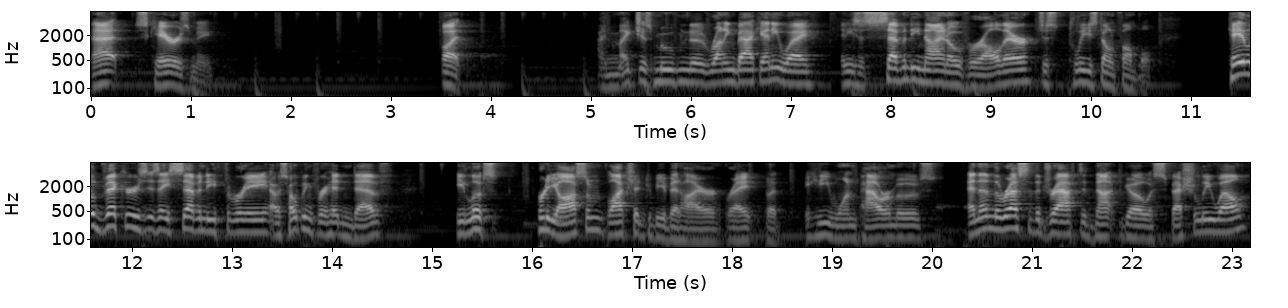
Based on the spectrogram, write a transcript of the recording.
That scares me. But I might just move him to running back anyway. And he's a 79 overall there. Just please don't fumble. Caleb Vickers is a 73. I was hoping for hidden dev. He looks pretty awesome. Blockshed could be a bit higher, right? But 81 power moves. And then the rest of the draft did not go especially well.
